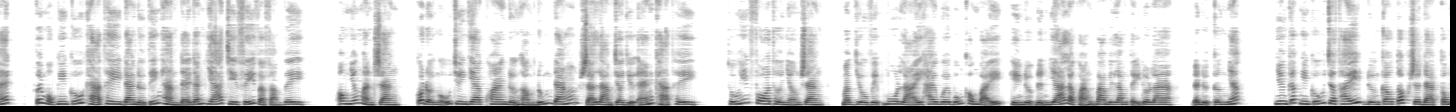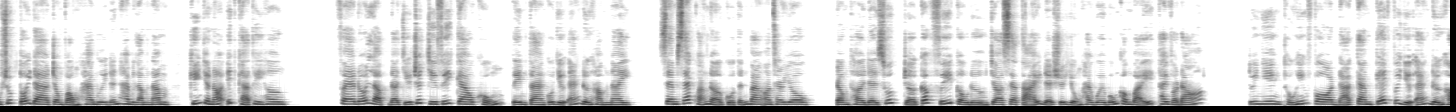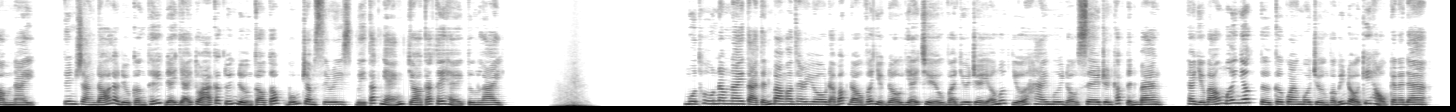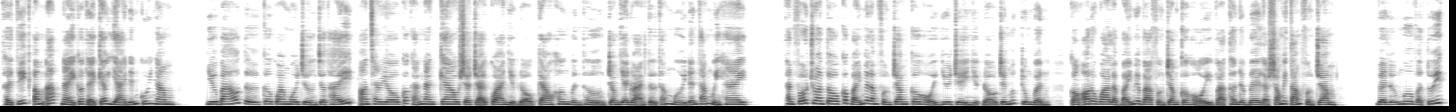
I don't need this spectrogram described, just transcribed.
với một nghiên cứu khả thi đang được tiến hành để đánh giá chi phí và phạm vi. Ông nhấn mạnh rằng có đội ngũ chuyên gia khoan đường hầm đúng đắn sẽ làm cho dự án khả thi. Thủ hiến Ford thừa nhận rằng mặc dù việc mua lại Highway 407 hiện được định giá là khoảng 35 tỷ đô la đã được cân nhắc, nhưng các nghiên cứu cho thấy đường cao tốc sẽ đạt công suất tối đa trong vòng 20 đến 25 năm, khiến cho nó ít khả thi hơn. Phe đối lập đã chỉ trích chi phí cao khủng tiềm tàng của dự án đường hầm này, xem xét khoản nợ của tỉnh bang Ontario đồng thời đề xuất trợ cấp phí cầu đường cho xe tải để sử dụng Highway 407 thay vào đó. Tuy nhiên, Thủ hiến Ford đã cam kết với dự án đường hầm này, tin rằng đó là điều cần thiết để giải tỏa các tuyến đường cao tốc 400 series bị tắc nghẽn cho các thế hệ tương lai. Mùa thu năm nay tại tỉnh bang Ontario đã bắt đầu với nhiệt độ dễ chịu và duy trì ở mức giữa 20 độ C trên khắp tỉnh bang, theo dự báo mới nhất từ Cơ quan Môi trường và Biến đổi Khí hậu Canada, thời tiết ấm áp này có thể kéo dài đến cuối năm. Dự báo từ Cơ quan Môi trường cho thấy Ontario có khả năng cao sẽ trải qua nhiệt độ cao hơn bình thường trong giai đoạn từ tháng 10 đến tháng 12. Thành phố Toronto có 75% cơ hội duy trì nhiệt độ trên mức trung bình, còn Ottawa là 73% cơ hội và Thunder Bay là 68%. Về lượng mưa và tuyết,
